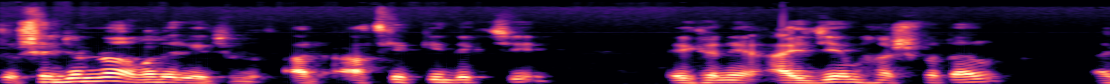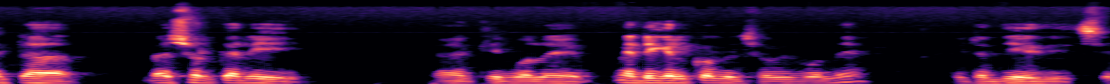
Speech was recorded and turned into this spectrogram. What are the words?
তো সেজন্য আমাদের এই ছিল। আর আজকে কি দেখছি? এখানে আইজিএম হাসপাতাল, একটা বেসরকারি কি বলে মেডিকেল কলেজ হবে বলে এটা দিয়ে দিচ্ছে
